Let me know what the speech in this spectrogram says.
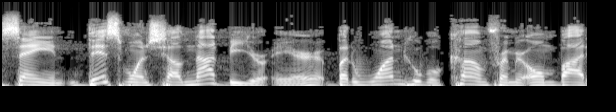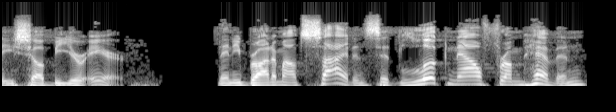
saying, This one shall not be your heir, but one who will come from your own body shall be your heir. Then he brought him outside and said, Look now from heaven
